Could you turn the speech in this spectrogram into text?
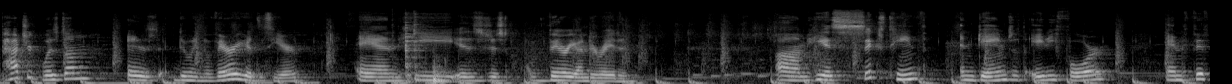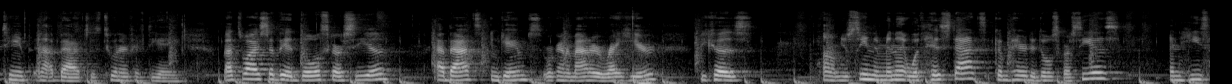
Patrick Wisdom is doing very good this year, and he is just very underrated. Um, he is 16th in games with 84 and 15th in at bats with 258. That's why I said the Adolis Garcia at bats and games were going to matter right here because um, you'll see in a minute with his stats compared to Adolis Garcia's, and he's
